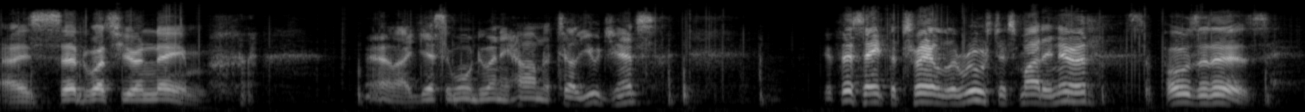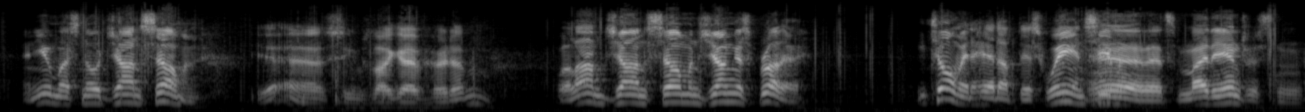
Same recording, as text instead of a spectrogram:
I said, what's your name? Well, I guess it won't do any harm to tell you, gents. If this ain't the trail of the roost, it's mighty near it. Suppose it is. And you must know John Selman. Yeah, seems like I've heard of him. Well, I'm John Selman's youngest brother. He told me to head up this way and see. Yeah, that's mighty interesting.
